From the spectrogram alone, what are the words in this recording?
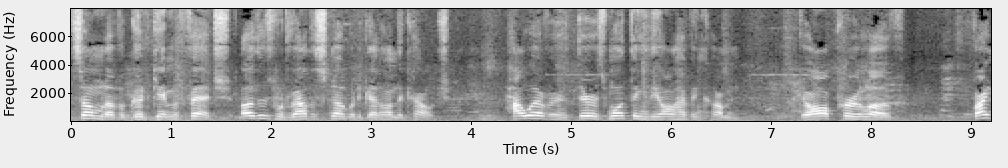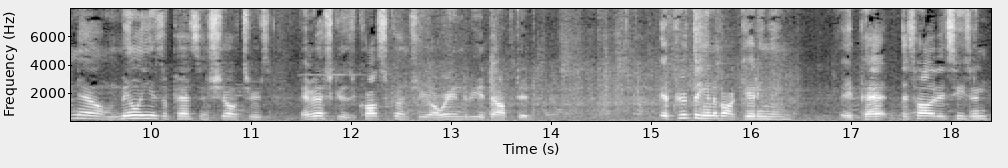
some love a good game of fetch, others would rather snuggle together on the couch. However, there is one thing they all have in common they're all pure love. Right now, millions of pets in shelters and rescues across the country are waiting to be adopted. If you're thinking about getting a pet this holiday season,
